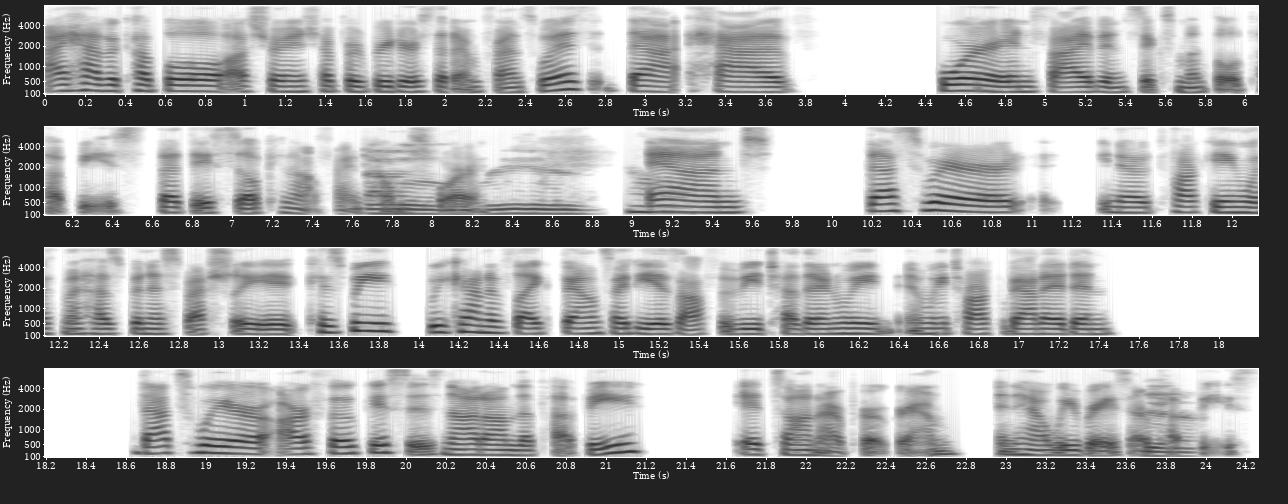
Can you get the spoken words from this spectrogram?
I have a couple Australian Shepherd breeders that I'm friends with that have four and five and six month old puppies that they still cannot find homes Oh for. man. Oh, And that's where, you know, talking with my husband, especially because we, we kind of like bounce ideas off of each other and we, and we talk about it. And that's where our focus is not on the puppy, it's on our program and how we raise our Yeah. puppies.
